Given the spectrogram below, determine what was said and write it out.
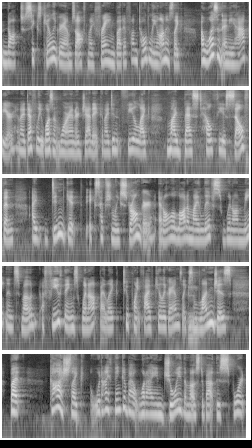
knocked six kilograms off my frame. But if I'm totally honest, like I wasn't any happier and I definitely wasn't more energetic and I didn't feel like my best, healthiest self. And I didn't get exceptionally stronger at all. A lot of my lifts went on maintenance mode. A few things went up by like 2.5 kilograms, like mm. some lunges. But gosh, like when I think about what I enjoy the most about this sport,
